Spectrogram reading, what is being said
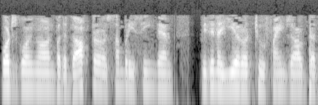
what's going on, but the doctor or somebody seeing them within a year or two finds out that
